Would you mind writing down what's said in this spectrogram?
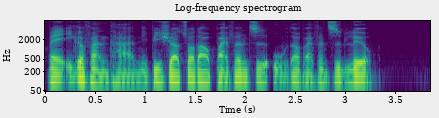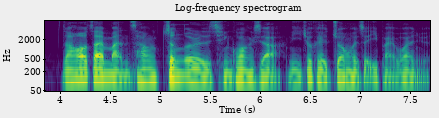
每一个反弹你必须要抓到百分之五到百分之六，然后在满仓正二的情况下，你就可以赚回这一百万元。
